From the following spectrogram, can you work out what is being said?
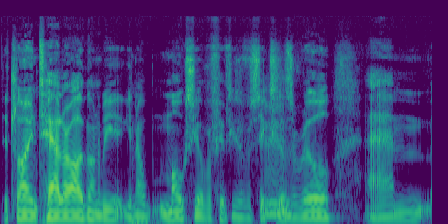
The clientele are all going to be, you know, mostly over fifties, over sixties as a rule. Um,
